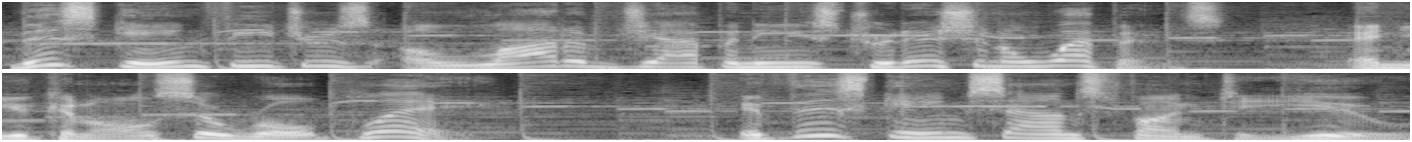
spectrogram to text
This game features a lot of Japanese traditional weapons, and you can also role play. If this game sounds fun to you,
